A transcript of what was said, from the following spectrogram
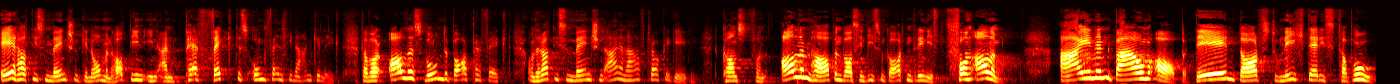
Er hat diesen Menschen genommen, hat ihn in ein perfektes Umfeld hineingelegt. Da war alles wunderbar perfekt. Und er hat diesem Menschen einen Auftrag gegeben. Du kannst von allem haben, was in diesem Garten drin ist. Von allem. Einen Baum aber, den darfst du nicht, der ist tabu.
